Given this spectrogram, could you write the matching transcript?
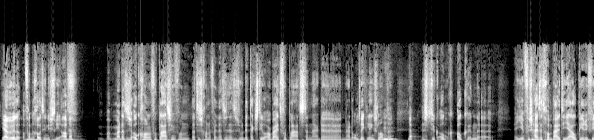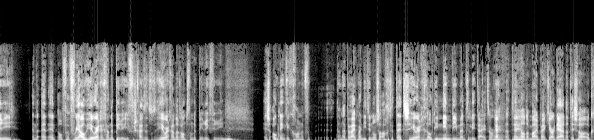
Ja, we willen van de grote industrie af maar, maar, dat is ook gewoon een verplaatsing van. Dat is gewoon een, dat is net als hoe de textielarbeid verplaatste naar de, naar de ontwikkelingslanden. Mhm. ja. Dat is natuurlijk ook, ook een. Uh, je verschuift het gewoon buiten jouw periferie. En, en, en of voor jou heel erg aan de periferie. Je verschuift het tot heel erg aan de rand van de periferie. Mm Is ook denk ik gewoon. Een, dan hebben wij het maar niet in onze achtertijd. Het is heel erg ook die NIMBY-mentaliteit hoor. Ja, dat in ja, ja. my backyard. Ja, dat is wel ook.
